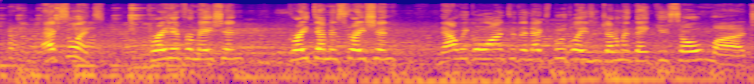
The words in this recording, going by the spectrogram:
Yeah. Excellent. Great information. Great demonstration. Now we go on to the next booth, ladies and gentlemen. Thank you so much.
